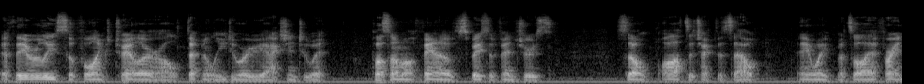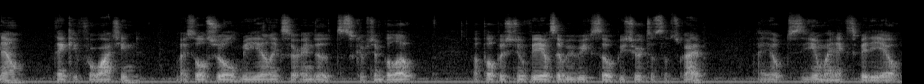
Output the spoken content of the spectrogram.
If they release a full-length trailer, I'll definitely do a reaction to it. Plus, I'm a fan of space adventures, so I'll have to check this out. Anyway, that's all I have for right now. Thank you for watching. My social media links are in the description below. I publish new videos every week, so be sure to subscribe. I hope to see you in my next video.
